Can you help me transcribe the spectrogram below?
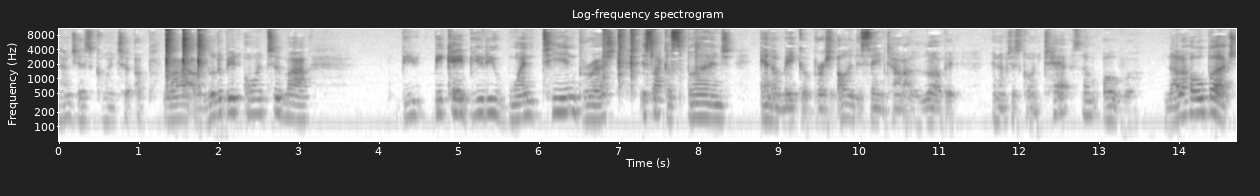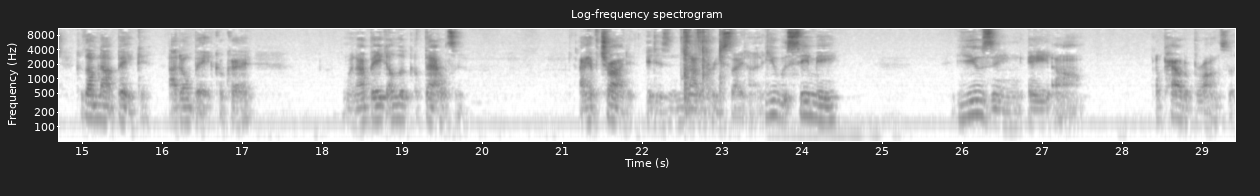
and I'm just going to apply a little bit onto my BK Beauty 110 brush. It's like a sponge and a makeup brush all at the same time. I love it. And I'm just going to tap some over. Not a whole bunch because I'm not baking. I don't bake, okay? When I bake, I look a thousand. I have tried it. It is not a pretty sight, honey. You would see me using a um, a powder bronzer.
